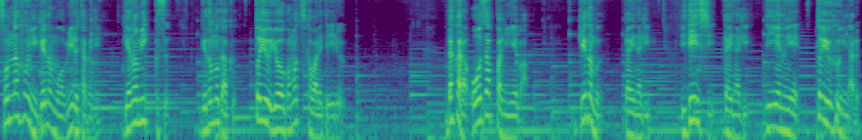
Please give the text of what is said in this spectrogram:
そんな風にゲノムを見るために、ゲノミックス、ゲノム学という用語も使われている。だから大雑把に言えば、ゲノム大なり、遺伝子大なり、DNA という風になる。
